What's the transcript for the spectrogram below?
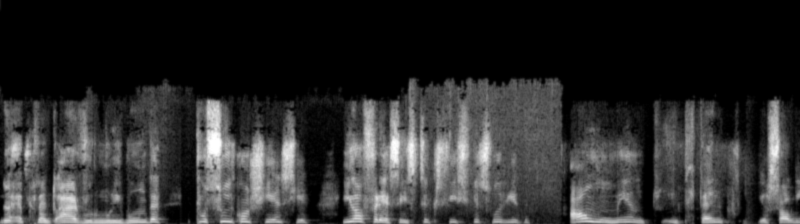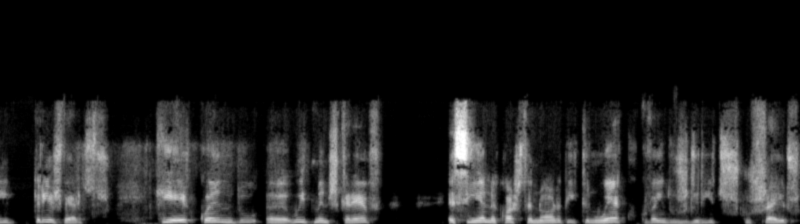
Não é? Portanto, a árvore moribunda possui consciência e oferece em sacrifício a sua vida. Há um momento importante, eu só li três versos, que é quando uh, Whitman escreve a Siena Costa Nórdica no eco que vem dos gritos, cocheiros,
